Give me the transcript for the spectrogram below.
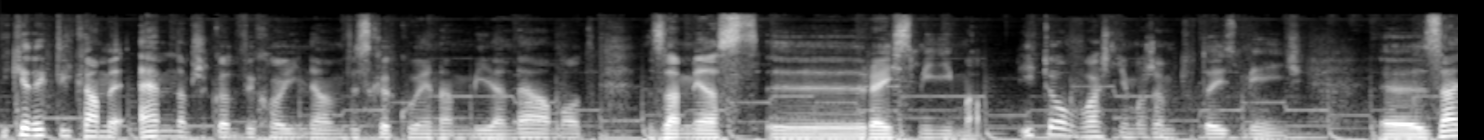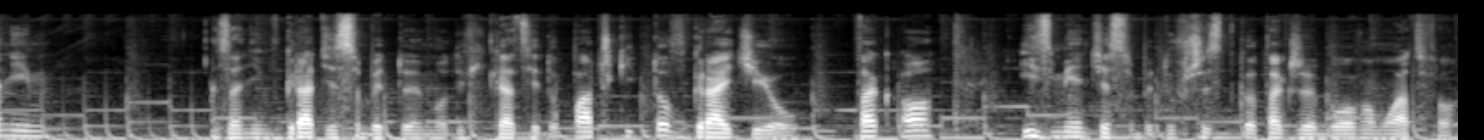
i kiedy klikamy M na przykład wychodzi nam, wyskakuje nam Millennial Mod zamiast y, Race Minimap. I to właśnie możemy tutaj zmienić. Y, zanim zanim wgracie sobie tę modyfikację do paczki, to wgrajcie ją tak o i zmieńcie sobie tu wszystko tak, żeby było Wam łatwo.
